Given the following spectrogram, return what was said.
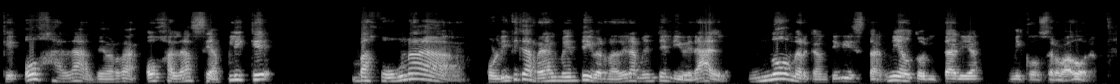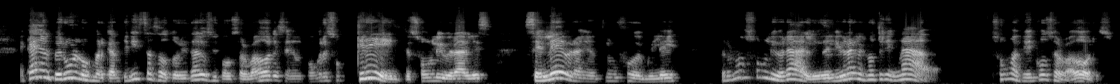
que ojalá, de verdad, ojalá se aplique bajo una política realmente y verdaderamente liberal, no mercantilista, ni autoritaria, ni conservadora. Acá en el Perú los mercantilistas, autoritarios y conservadores en el Congreso creen que son liberales, celebran el triunfo de Milei, pero no son liberales, de liberales no tienen nada, son más bien conservadores.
